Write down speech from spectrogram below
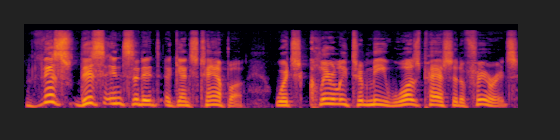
this this incident against Tampa, which clearly to me was pass interference,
